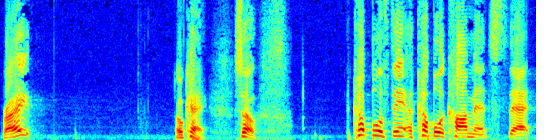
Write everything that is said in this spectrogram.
Right? Okay, so a couple of things, a couple of comments that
